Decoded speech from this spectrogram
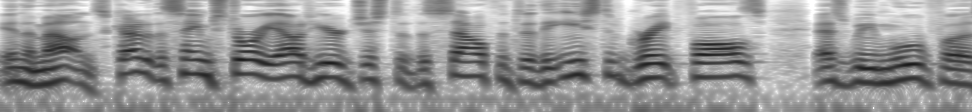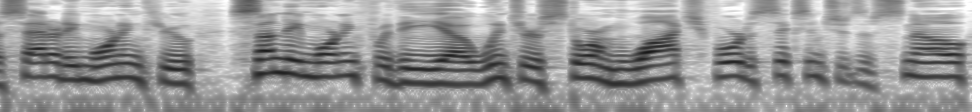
in the mountains. Kind of the same story out here just to the south and to the east of Great Falls as we move uh, Saturday morning through Sunday morning for the uh, winter storm watch, four to six inches of snow,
